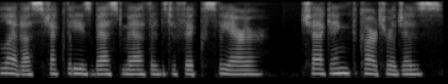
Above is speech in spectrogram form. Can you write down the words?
Let us check these best methods to fix the error. Check ink cartridges.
